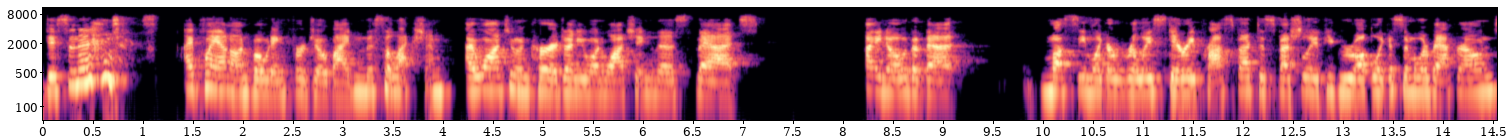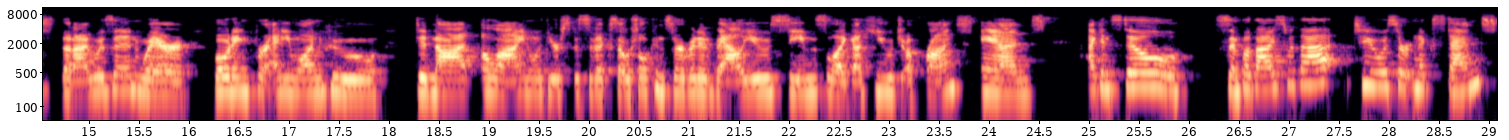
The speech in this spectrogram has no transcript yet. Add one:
dissonant. I plan on voting for Joe Biden this election. I want to encourage anyone watching this that I know that that must seem like a really scary prospect, especially if you grew up like a similar background that I was in, where voting for anyone who did not align with your specific social conservative values seems like a huge affront. And I can still sympathize with that to a certain extent.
